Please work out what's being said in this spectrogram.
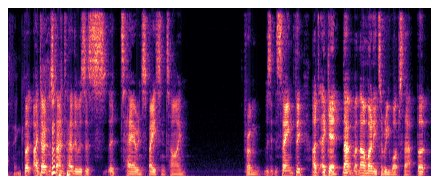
I think. But I don't understand how there was a tear in space and time. From was it the same thing? I, again, that I might need to rewatch that. But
